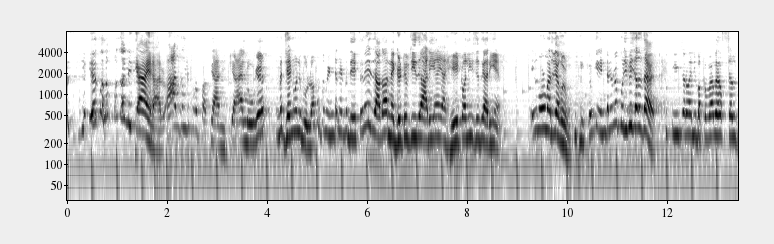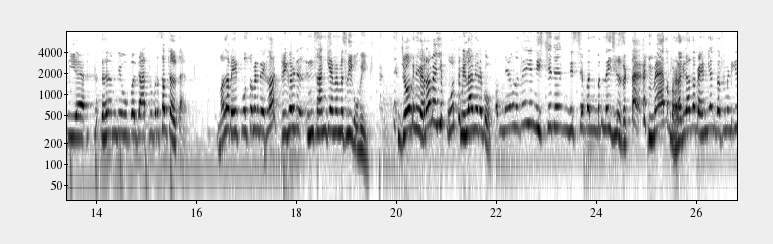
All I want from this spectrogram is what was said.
ये साला पता नहीं क्या है यार। आजकल की तो पता नहीं क्या है लोग हैं। मैं जेनुअली बोल रहा हूँ तुम इंटरनेट पे देखते नहीं ज़्यादा नेगेटिव चीज़ें आ रही हैं या हेट वाली चीज़ें आ रही हैं इग्नोर मर दिया करूँ क्योंकि इंटरनेट में कुछ भी चलता है। टीचर वाली बकवास चलती है, धर्म के ऊपर, जात के ऊपर सब चलता है। मतलब एक पोस्ट तो मैंने देखा ट्रिगर्ड इंसान की एमएमएस लीक हो गई। जोक नहीं कर रहा, मैं ये पोस्ट मिला मेरे को। अब मेरे को लगता है ये निश्चय निश्चय बंद बंद नहीं झेल सकता है। मैं तो भड़क जाता, बहन गया दस मिनट की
